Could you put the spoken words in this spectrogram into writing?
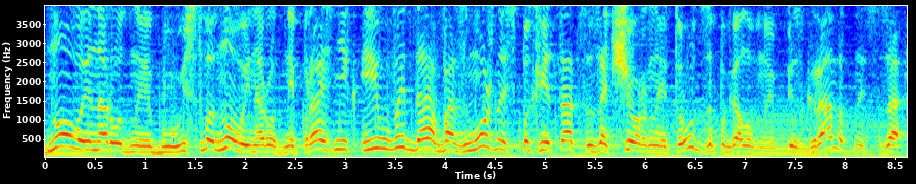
Новые народные буйства, новый народный праздник и, увы, да, возможность поквитаться за черный труд, за поголовную безграмотность, за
